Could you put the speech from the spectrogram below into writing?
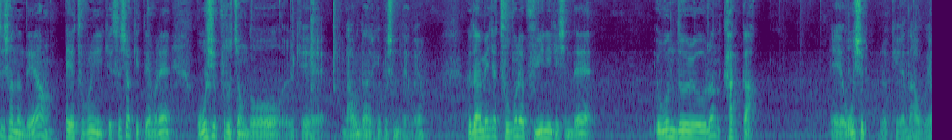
쓰셨는데요. 예, 두 분이 이렇게 쓰셨기 때문에 50% 정도 이렇게 나온다 이렇게 보시면 되고요. 그 다음에 이제 두 분의 부인이 계신데 이분들은 각각 예, 50 이렇게 나오고요.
